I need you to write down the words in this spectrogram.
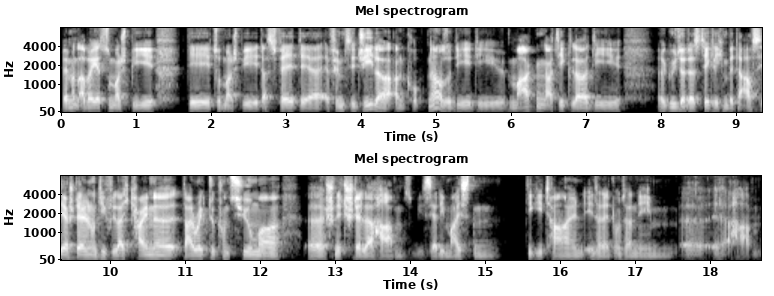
Wenn man aber jetzt zum Beispiel die zum Beispiel das Feld der FMCGler anguckt, ne? also die, die Markenartikler, die äh, Güter des täglichen Bedarfs herstellen und die vielleicht keine Direct-to-Consumer-Schnittstelle äh, haben, wie es ja die meisten digitalen Internetunternehmen äh, haben.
